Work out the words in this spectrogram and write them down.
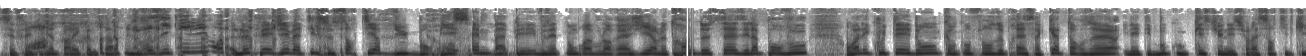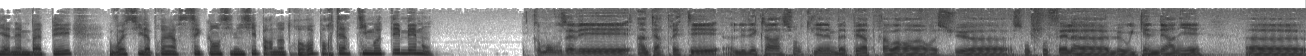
c'est fait bien de parler comme ça. nouveaux équilibres. Le PSG va-t-il se sortir du bourbier Mbappé? Vous êtes nombreux à vouloir réagir. Le 32-16 est là pour vous. On va l'écouter donc en conférence de presse à 14h. Il a été beaucoup questionné sur la sortie de Kylian Mbappé. Voici la première séquence initiée par notre reporter Timothée Mémon. Comment vous avez interprété les déclarations de Kylian Mbappé après avoir euh, reçu euh, son trophée le week-end dernier? Euh,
